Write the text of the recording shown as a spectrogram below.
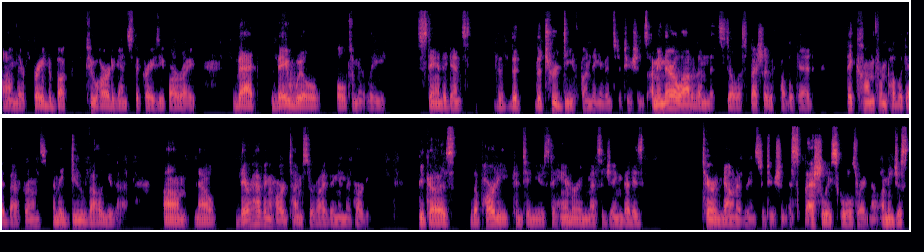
Um, they're afraid to buck too hard against the crazy far right. That they will ultimately stand against the, the the true defunding of institutions. I mean, there are a lot of them that still, especially with public ed, they come from public ed backgrounds and they do value that. Um, now they're having a hard time surviving in their party because the party continues to hammer in messaging that is tearing down every institution, especially schools right now. I mean, just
